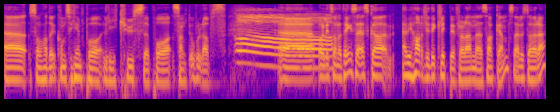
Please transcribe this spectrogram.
eh, som hadde kommet seg inn på likhuset på St. Olavs. Eh, og litt sånne ting. Så jeg skal eh, Vi har et lite klipp fra den saken, så jeg har lyst til å høre.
